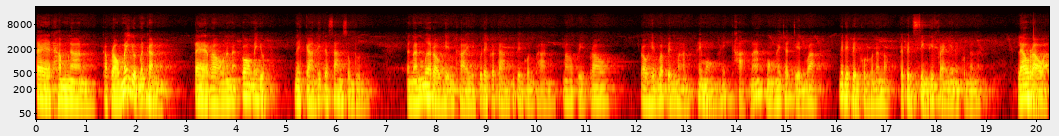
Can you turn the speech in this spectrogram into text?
แต่ทำงานกับเราไม่หยุดเหมือนกัน แต่เรานั้นนะก็ไม่หยุดในการที่จะสร้างสมดุล ดังนั้นเมื่อเราเห็นใครผู้ใดก็ตามที่เป็นคนพานมาเปรียบเรา เราเห็นว่าเป็นมารให้มองให้ขาดนะ มองให้ชัดเจนว่าไม่ได้เป็นคนคนนั้นหรอก แต่เป็นสิ่งที่แฝงอยู่ในคนนั้นนะแล้วเราอะ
